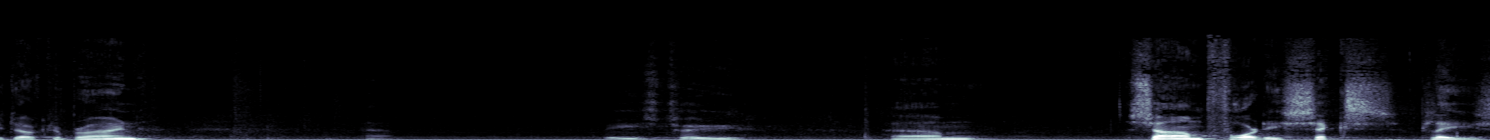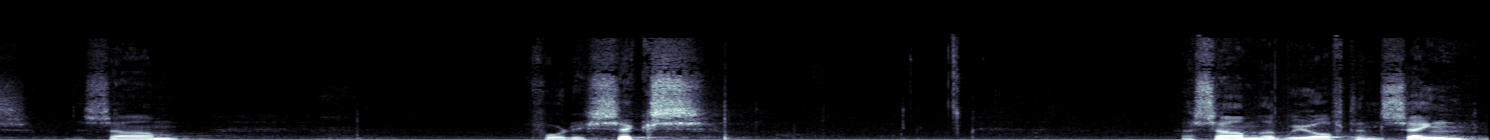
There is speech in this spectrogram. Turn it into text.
you, Dr. Brown. Uh, please to um, Psalm 46, please. Psalm 46, a psalm that we often sing,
